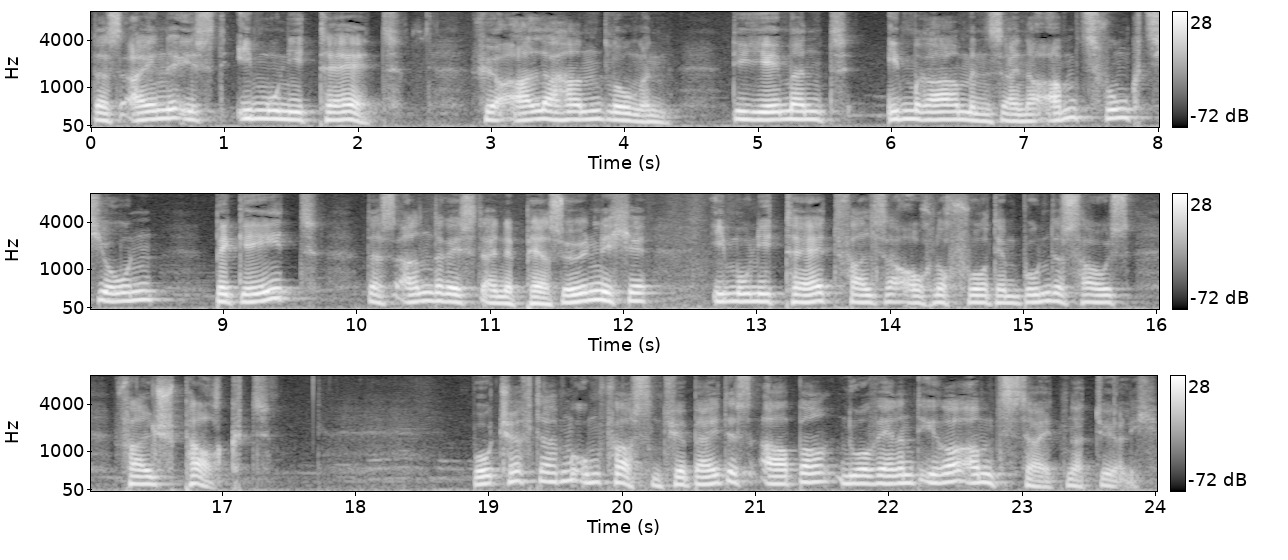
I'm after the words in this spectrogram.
Das eine ist Immunität für alle Handlungen, die jemand im Rahmen seiner Amtsfunktion begeht. Das andere ist eine persönliche Immunität, falls er auch noch vor dem Bundeshaus falsch parkt. Botschafter haben umfassend für beides, aber nur während ihrer Amtszeit natürlich.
